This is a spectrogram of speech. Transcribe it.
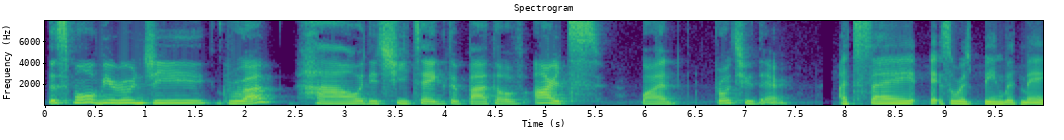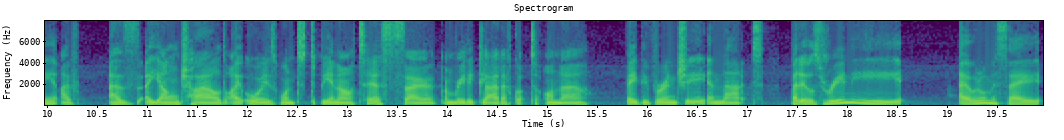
the small Birungi grew up. How did she take the path of arts? What brought you there? I'd say it's always been with me. I've as a young child i always wanted to be an artist so i'm really glad i've got to honor baby Birungi in that. But it was really i would almost say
